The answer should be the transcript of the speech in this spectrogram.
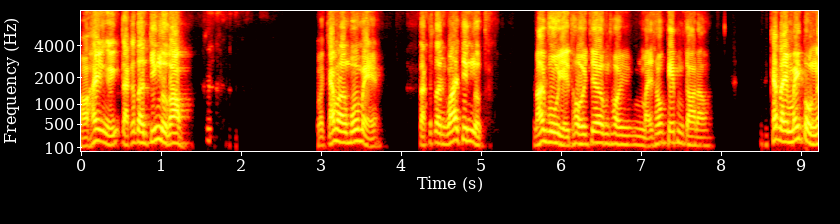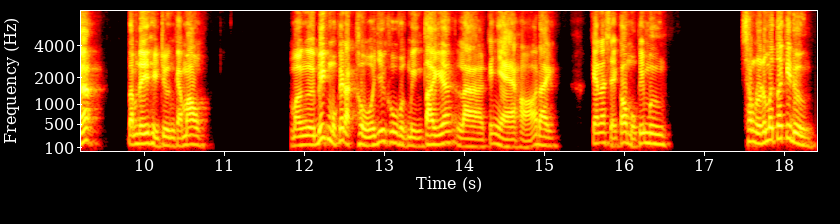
Họ hay nghĩ đặt cái tên chiến lược không? Và cảm ơn bố mẹ đặt cái tên quá chiến lược. Nói vui vậy thôi chứ không thôi mày số kém không cho đâu. Cách đây mấy tuần á, tâm đi thị trường cà mau. Mọi người biết một cái đặc thù ở dưới khu vực miền tây á, là cái nhà họ ở đây. Cái nó sẽ có một cái mương. Xong rồi nó mới tới cái đường.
